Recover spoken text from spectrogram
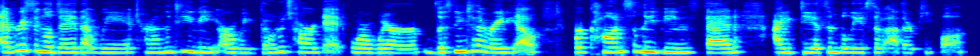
every single day that we turn on the TV or we go to Target or we're listening to the radio, we're constantly being fed ideas and beliefs of other people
